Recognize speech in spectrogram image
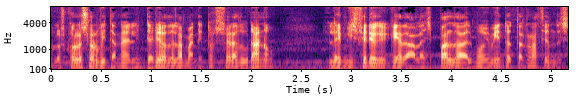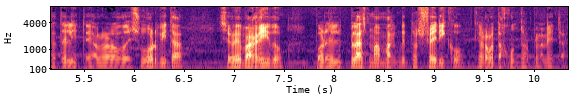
los cuales orbitan en el interior de la magnetosfera de Urano, el hemisferio que queda a la espalda del movimiento de traslación del satélite a lo largo de su órbita se ve barrido por el plasma magnetosférico que rota junto al planeta.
